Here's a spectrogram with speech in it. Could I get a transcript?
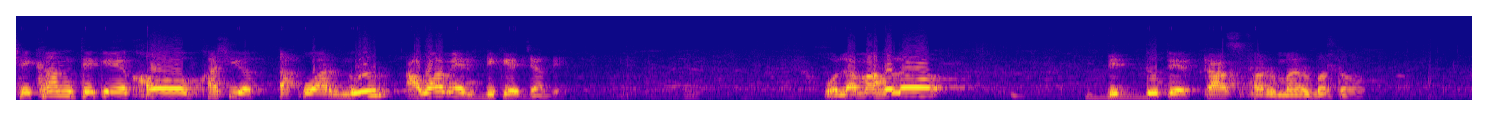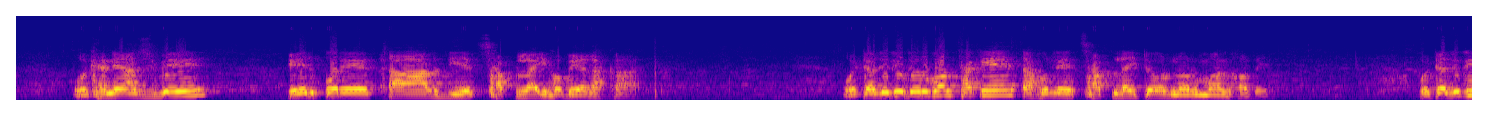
সেখান থেকে খৌফ, খাসিয়ত তাকুয়ার নূর আওয়ামের দিকে যাবে। ওলামা হলো বিদ্যুতের ট্রান্সফরমার মতো। ওখানে আসবে, এরপরে তার দিয়ে সাপ্লাই হবে এলাকায়। ওইটা যদি দুর্বল থাকে, তাহলে সাপ্লাইটাও নর্মাল হবে। ওটা যদি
